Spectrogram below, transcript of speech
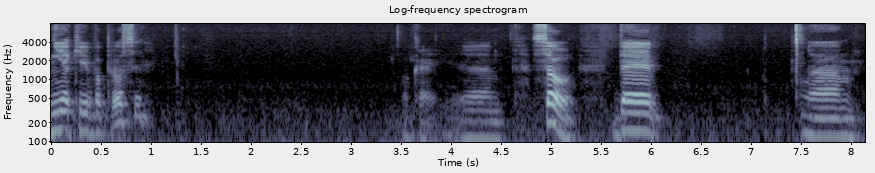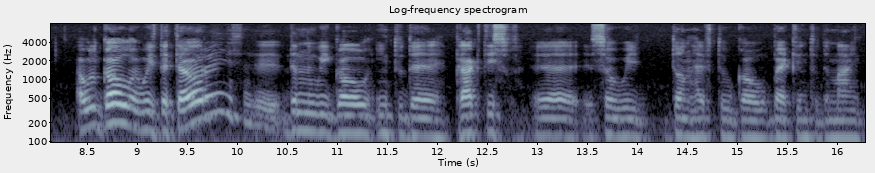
някакви въпроси? Okay, um, so the um, I will go with the theory, uh, then we go into the practice, uh, so we don't have to go back into the mind.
